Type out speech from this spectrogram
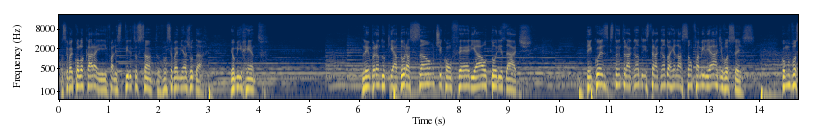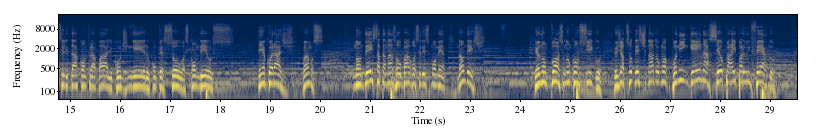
Você vai colocar aí e fala: Espírito Santo, você vai me ajudar. Eu me rendo. Lembrando que a adoração te confere autoridade. Tem coisas que estão estragando, estragando a relação familiar de vocês. Como você lidar com o trabalho, com o dinheiro, com pessoas, com Deus. Tenha coragem, vamos. Não deixe Satanás roubar você nesse momento. Não deixe. Eu não posso, não consigo. Eu já sou destinado a alguma coisa. Ninguém nasceu para ir para o inferno.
